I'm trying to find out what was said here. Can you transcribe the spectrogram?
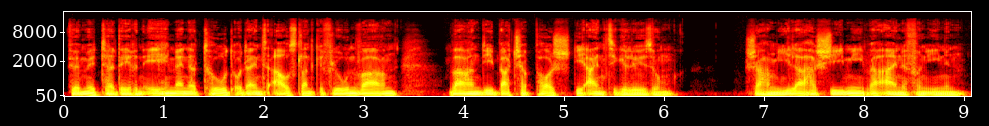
Für Mütter, deren Ehemänner tot oder ins Ausland geflohen waren, waren die Bachaposh die einzige Lösung. Sharmila Hashimi war eine von ihnen.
